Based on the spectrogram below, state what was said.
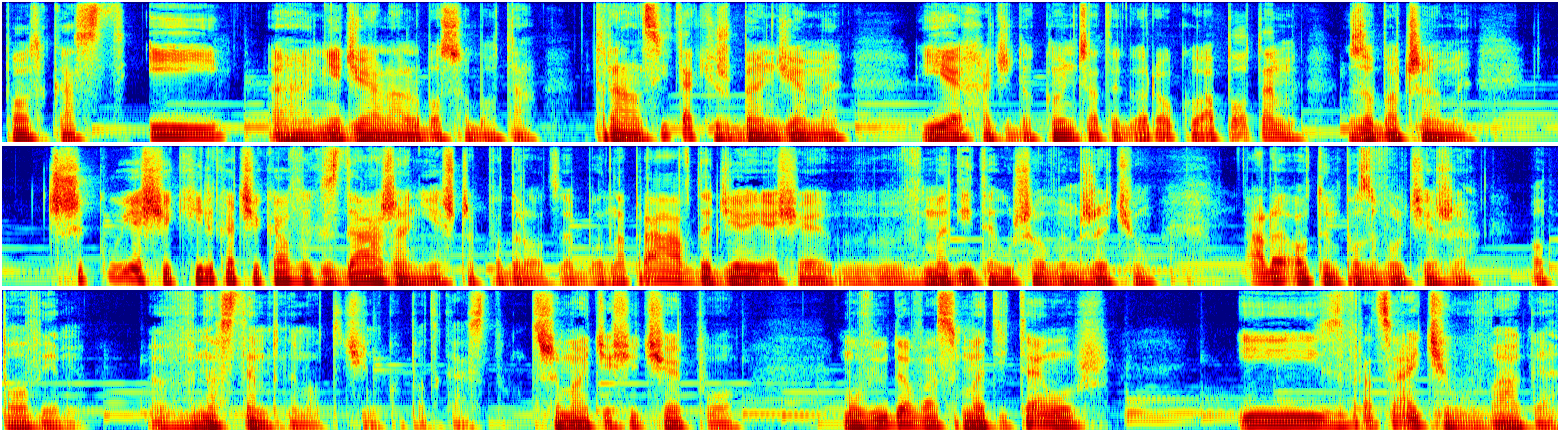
podcast i e, niedziela albo sobota trans. I tak już będziemy jechać do końca tego roku, a potem zobaczymy. Szykuje się kilka ciekawych zdarzeń jeszcze po drodze, bo naprawdę dzieje się w mediteuszowym życiu, ale o tym pozwólcie, że opowiem w następnym odcinku podcastu. Trzymajcie się ciepło. Mówił do Was Mediteusz i zwracajcie uwagę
